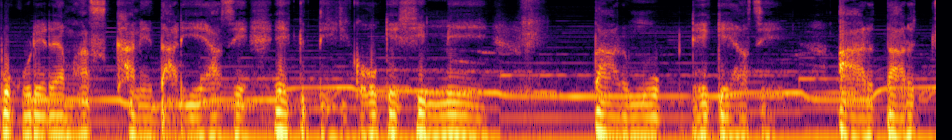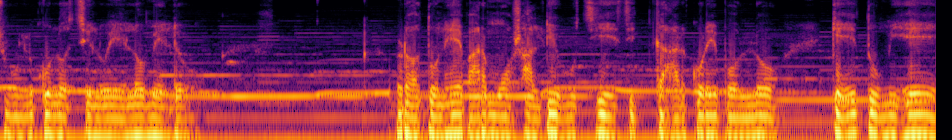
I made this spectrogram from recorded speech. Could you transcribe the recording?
পুকুরের মাঝখানে দাঁড়িয়ে আছে এক দীর্ঘ কেশি মেয়ে। তার মুখ ঢেকে আছে আর তার চুলগুলো ছিল এলোমেলো। রতন এবার মশালটি উঁচিয়ে চিৎকার করে বলল, কে তুমি হে?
